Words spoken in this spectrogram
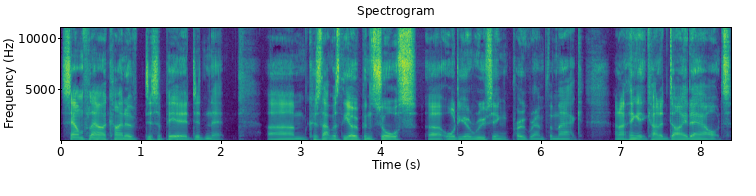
Soundflower kind of disappeared, didn't it? because that was the open source uh, audio routing program for Mac, and I think it kind of died out.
